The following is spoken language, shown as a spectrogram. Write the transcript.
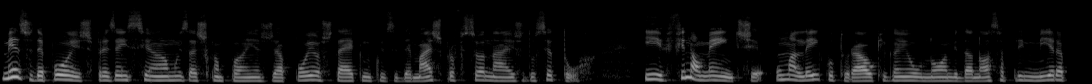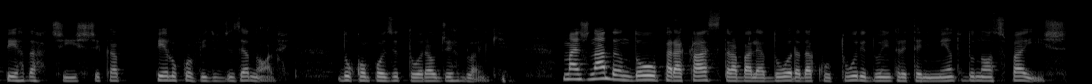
Meses depois, presenciamos as campanhas de apoio aos técnicos e demais profissionais do setor. E, finalmente, uma lei cultural que ganhou o nome da nossa primeira perda artística pelo Covid-19 do compositor Aldir Blanc. Mas nada andou para a classe trabalhadora da cultura e do entretenimento do nosso país,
